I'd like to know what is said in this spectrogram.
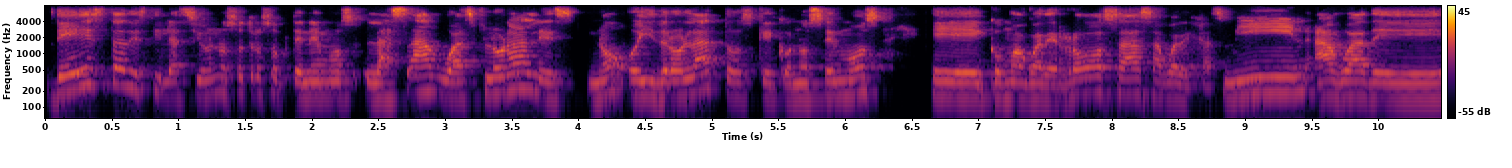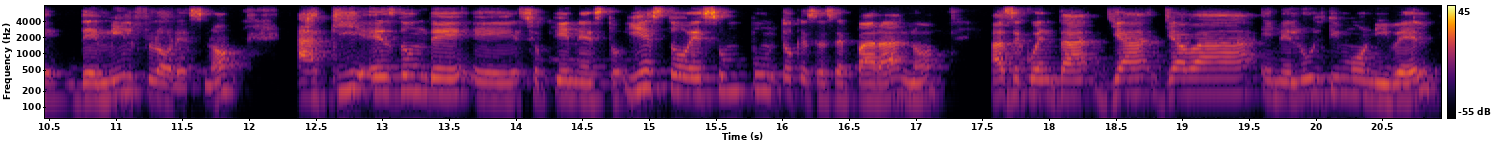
de esta destilación nosotros obtenemos las aguas florales, ¿no? O hidrolatos que conocemos eh, como agua de rosas, agua de jazmín, agua de, mil flores, ¿no? Aquí es donde eh, se obtiene esto. Y esto es un punto que se separa, ¿no? Haz de cuenta, ya, ya va en el último nivel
